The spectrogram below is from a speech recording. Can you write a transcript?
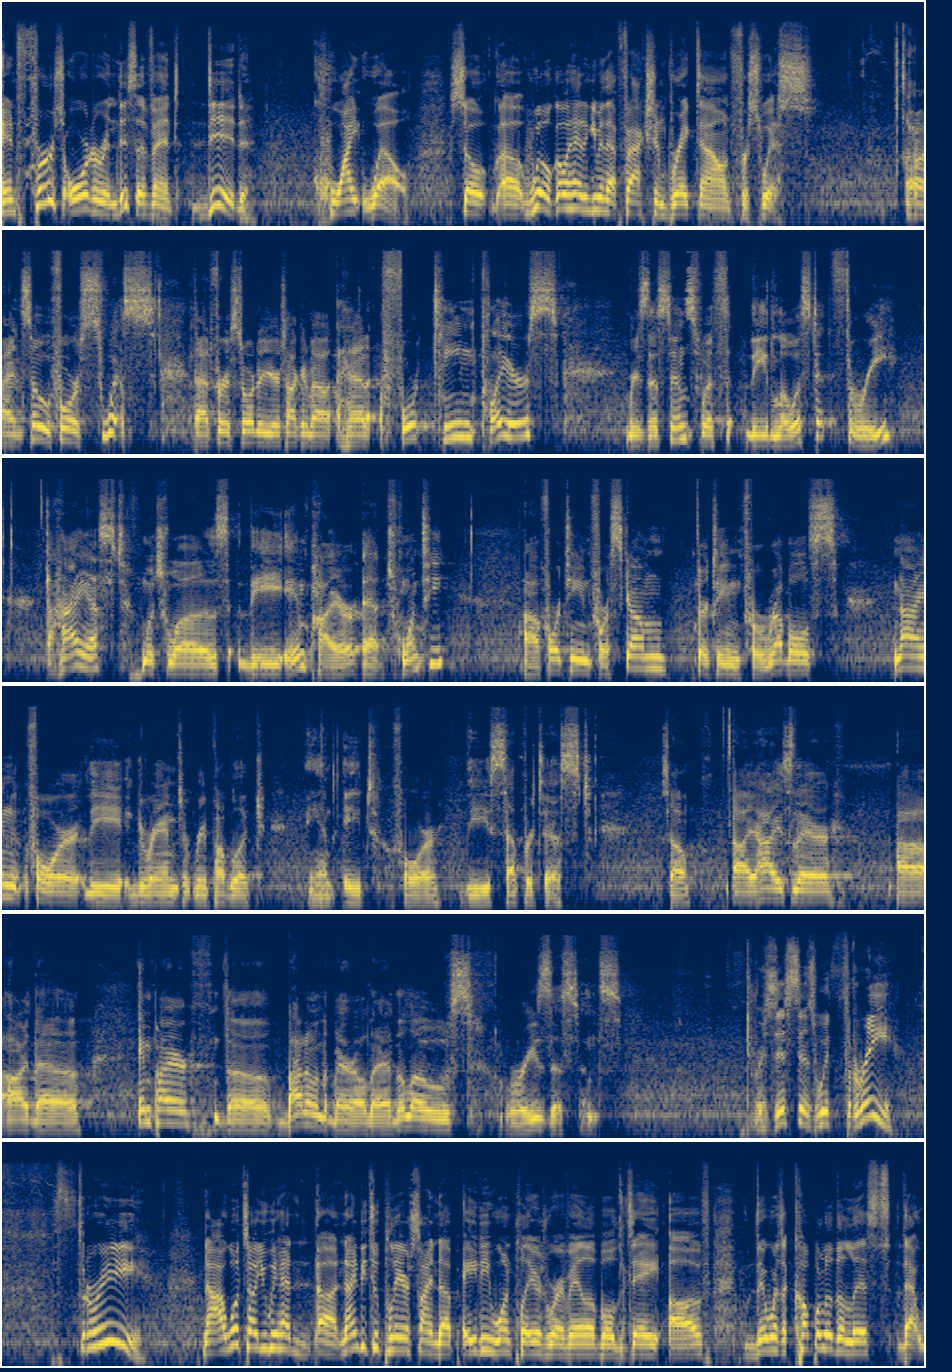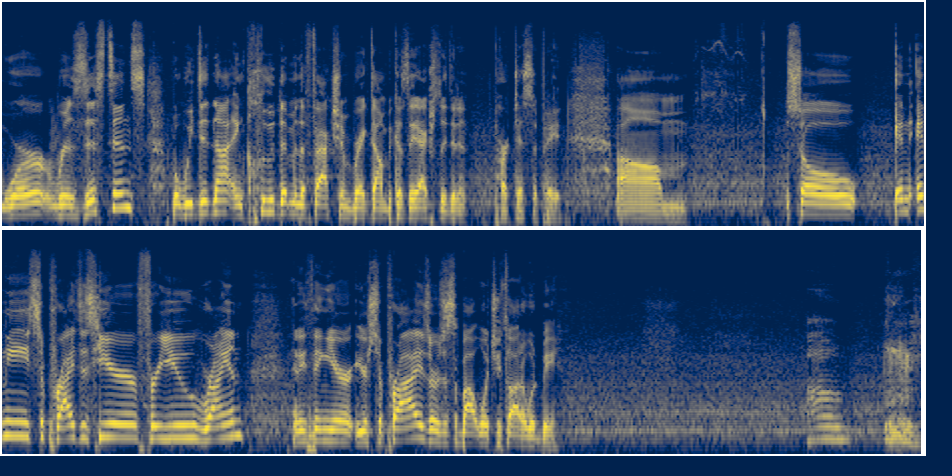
And first order in this event did quite well. So, uh, Will, go ahead and give me that faction breakdown for Swiss. All right, so for Swiss, that first order you're talking about had 14 players. Resistance with the lowest at three, the highest, which was the Empire at 20, uh, 14 for Scum, 13 for Rebels, 9 for the Grand Republic, and 8 for the Separatist. So, uh, your highs there uh, are the Empire, the bottom of the barrel there, the lows, Resistance. Resistance with three. Three. Now, I will tell you, we had uh, 92 players signed up. 81 players were available day of. There was a couple of the lists that were resistance, but we did not include them in the faction breakdown because they actually didn't participate. Um, so, and any surprises here for you, Ryan? Anything you're you're surprised, or is this about what you thought it would be? Um,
